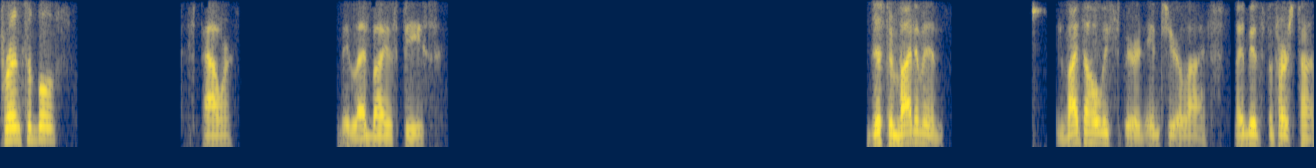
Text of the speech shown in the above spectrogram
principles, his power, be led by his peace. Just invite him in. Invite the Holy Spirit into your life. Maybe it's the first time.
